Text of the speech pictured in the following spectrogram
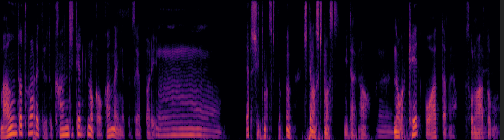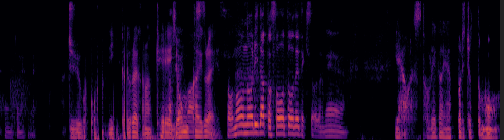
マウント取られてると感じてるのかわかんないんだけどさ、やっぱり。あ。うん。や、知ってます、知ってますうん、知ってます、知ってます、みたいなうんのが結構あったのよ。その後も。はいはいはいはい15分に1回ぐらいかな。計確かにまあ4回ぐらい。そのノリだと相当出てきそうだね。いや、俺、それがやっぱりちょっとも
